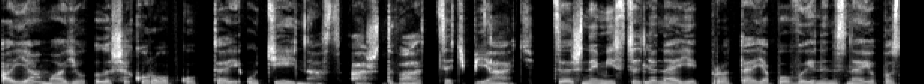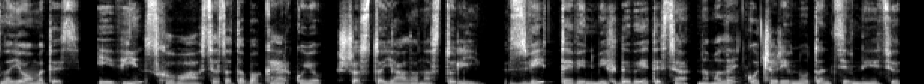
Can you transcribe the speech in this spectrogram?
а я маю лише коробку, та й у тій нас аж двадцять п'ять. Це ж не місце для неї, проте я повинен з нею познайомитись. І він сховався за табакеркою, що стояла на столі. Звідти він міг дивитися на маленьку чарівну танцівницю,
